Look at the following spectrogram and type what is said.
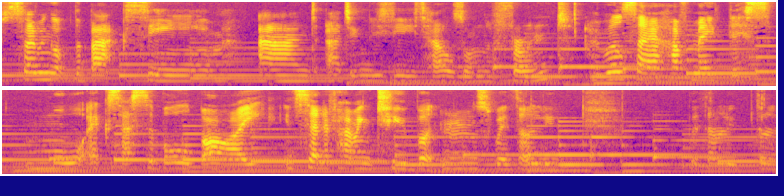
sewing up the back seam and adding the details on the front. I will say I have made this more accessible by, instead of having two buttons with a loop, with a loop the loop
